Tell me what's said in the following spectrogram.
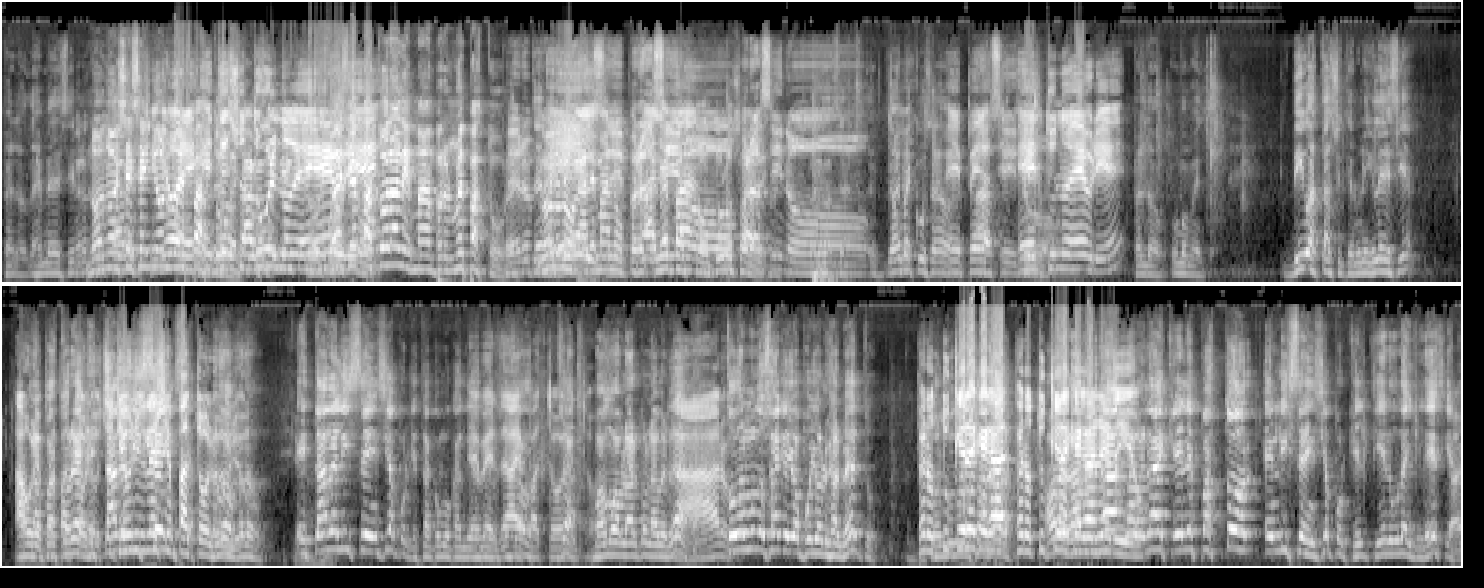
Perdón, déjeme decir. No, no, ese señor no es pastor. este es su turno de Puede ser pastor alemán, pero no es pastor. Pero- No, no, no, alemán no, pero él es pastor, tú lo pero sabes. así no. No me excusa. Eh, espérate, el no. turno de Eury, ¿eh? Perdón, un momento. Digo Astacio tiene una iglesia. Ah, Julio, La pues, pastorea pastor. está Si de es licencia. pastor, Perdón, Julio. perdón. Está de licencia porque está como candidato. Es verdad, a es pastor, O sea, entonces. vamos a hablar con la verdad. Claro. Todo el mundo sabe que yo apoyo a Luis Alberto. Pero tú quieres lo que gane- pero tú Ahora, quieres la que gane verdad- Dios. La verdad es que él es pastor en licencia porque él tiene una iglesia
